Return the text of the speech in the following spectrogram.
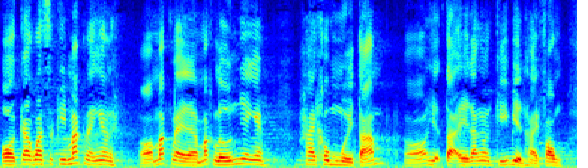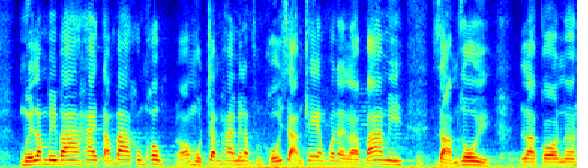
rồi Kawasaki Max này anh em này. Đó, Max này là Max lớn nha anh em. 2018 đó, hiện tại đang đăng ký biển Hải Phòng. 15B3 28300 đó 125 phân khối. Giảm cho em con này là 30 giảm rồi là còn à,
